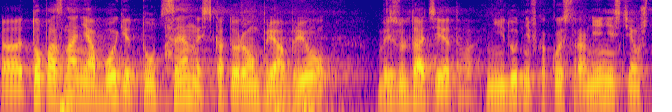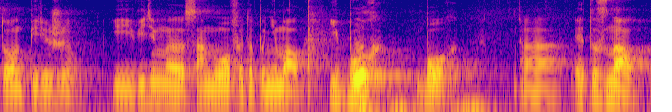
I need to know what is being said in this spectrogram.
э, то познание о Боге, ту ценность, которую он приобрел в результате этого, не идут ни в какое сравнение с тем, что он пережил. И, видимо, сам Иов это понимал. И Бог, Бог, э, это знал.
